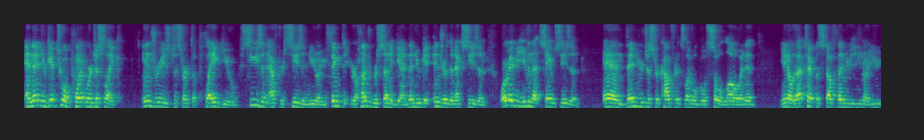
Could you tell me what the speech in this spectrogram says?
and then you get to a point where just like injuries just start to plague you season after season. You know, you think that you're 100% again, then you get injured the next season, or maybe even that same season. And then you just, your confidence level goes so low. And then, you know, that type of stuff, then you, you know, you,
